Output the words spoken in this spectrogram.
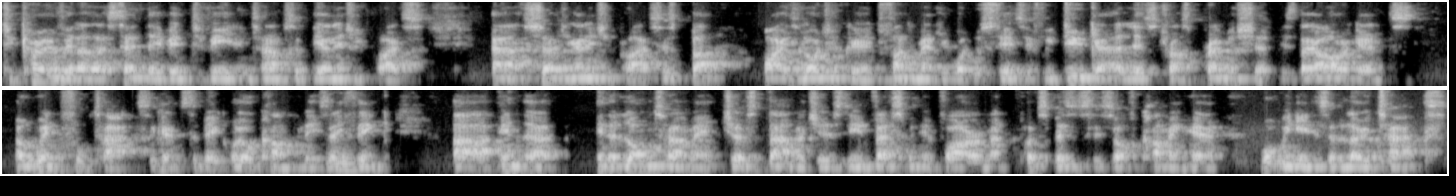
to COVID? As I said, they've intervened in terms of the energy price, uh, surging energy prices, but ideologically and fundamentally, what you'll see is if we do get a Liz Truss premiership, is they are against a windfall tax against the big oil companies. They mm. think uh, in the in the long term it just damages the investment environment, puts businesses off coming here. What we need is a low tax.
